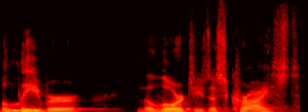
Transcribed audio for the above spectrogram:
believer in the Lord Jesus Christ.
